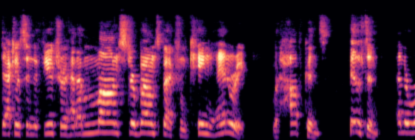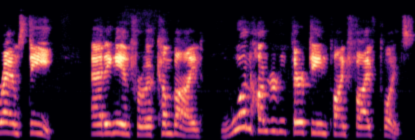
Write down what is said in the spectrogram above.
Dackless in the future had a monster bounce back from King Henry with Hopkins, Hilton, and the Rams D adding in for a combined 113.5 points.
